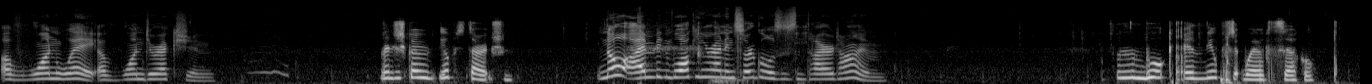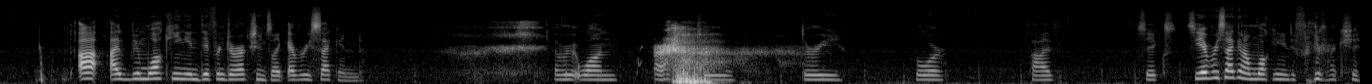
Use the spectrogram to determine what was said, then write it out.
of one way, of one direction. Then just go the opposite direction. No, I've been walking around in circles this entire time. And then walk in the opposite way of the circle. I I've been walking in different directions like every second. Every one, two, three, four, five, six. See, every second I'm walking in a different direction.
